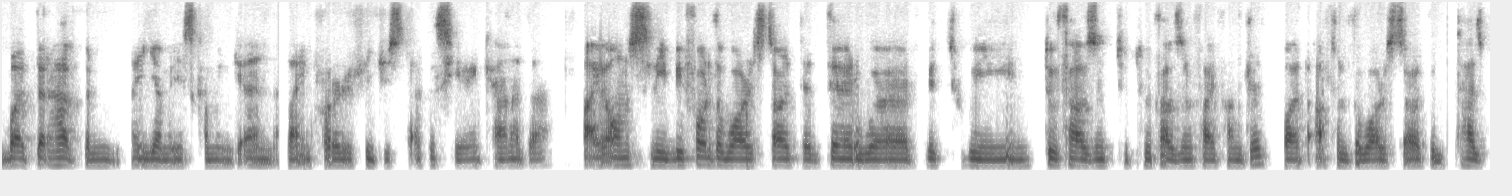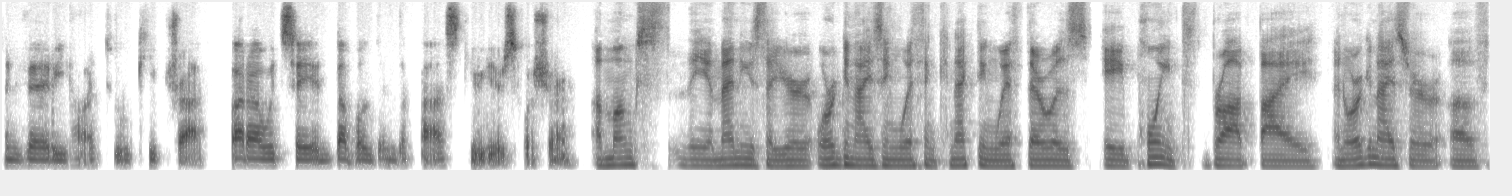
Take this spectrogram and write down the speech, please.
But there have been Yemenis coming in applying for refugee status here in Canada. I honestly, before the war started, there were between 2,000 to 2,500. But after the war started, it has been very hard to keep track. But I would say it doubled in the past few years for sure. Amongst the Yemenis that you're organizing with and connecting with, there was a point brought by an organizer of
